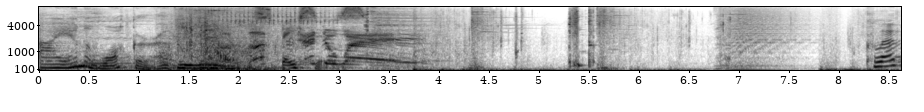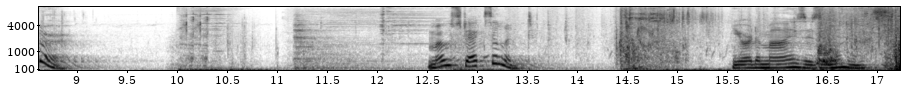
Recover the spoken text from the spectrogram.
I am a walker of liminal spaces. Clever. Most excellent. Your demise is imminent.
